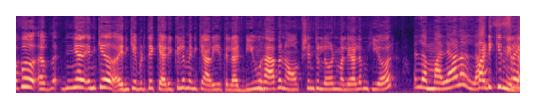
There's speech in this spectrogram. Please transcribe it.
അപ്പോൾ ഞാൻ എനിക്ക് എനിക്ക് ഇവിടുത്തെ കരിക്കുലം എനിക്ക് അറിയത്തില്ല ഡു യു ഹാവ് എൻ ഓപ്ഷൻ ടു ലേൺ മലയാളം ഹിയർ Malayalam പഠിക്കുന്നില്ല.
